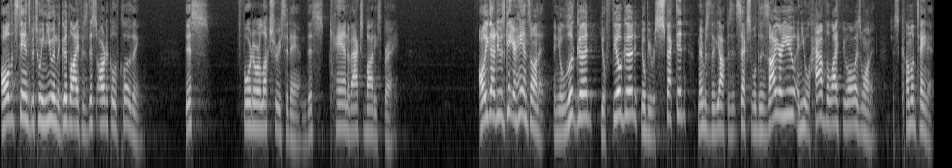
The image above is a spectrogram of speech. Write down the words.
All that stands between you and the good life is this article of clothing, this four door luxury sedan, this can of Axe body spray. All you got to do is get your hands on it, and you'll look good, you'll feel good, you'll be respected. Members of the opposite sex will desire you, and you will have the life you've always wanted. Just come obtain it.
